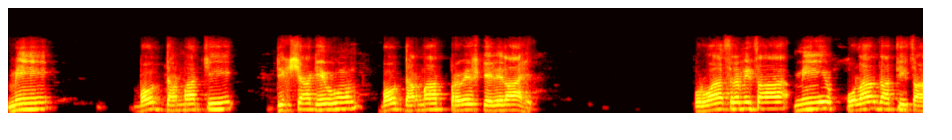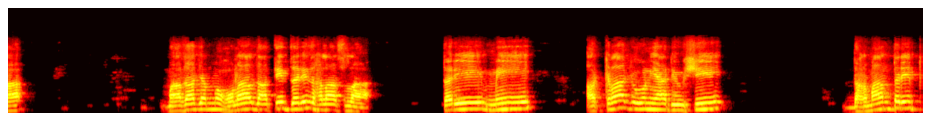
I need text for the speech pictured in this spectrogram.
मी बौद्ध धर्माची दीक्षा घेऊन बौद्ध धर्मात प्रवेश केलेला आहे. पूर्वाश्रमीचा मी होलार जातीचा माझा जन्म होलार जातीत जरी झाला असला तरी मी अकरा जून या दिवशी धर्मांतरित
